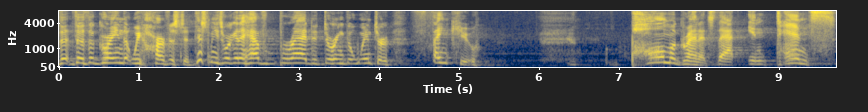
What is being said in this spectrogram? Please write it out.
The, the, the grain that we harvested. This means we're going to have bread during the winter. Thank you. Pomegranates, that intense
